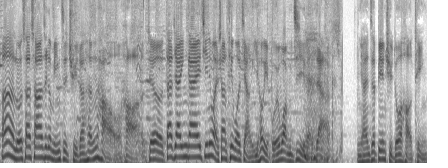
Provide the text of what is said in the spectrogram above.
啊，罗莎莎这个名字取得很好，哈，就大家应该今天晚上听我讲，以后也不会忘记了，这样。你看这编曲多好听。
